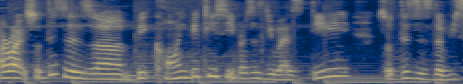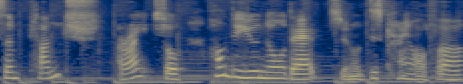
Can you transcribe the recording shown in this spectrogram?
All right so this is uh, bitcoin btc versus usd so this is the recent plunge. All right so how do you know that you know this kind of uh,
